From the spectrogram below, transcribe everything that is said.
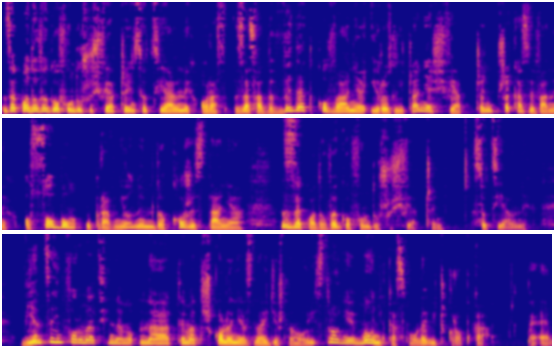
Zakładowego Funduszu Świadczeń Socjalnych oraz zasad wydatkowania i rozliczania świadczeń przekazywanych osobom uprawnionym do korzystania z Zakładowego Funduszu Świadczeń Socjalnych. Więcej informacji na, na temat szkolenia znajdziesz na mojej stronie monikasmolewicz.pl.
